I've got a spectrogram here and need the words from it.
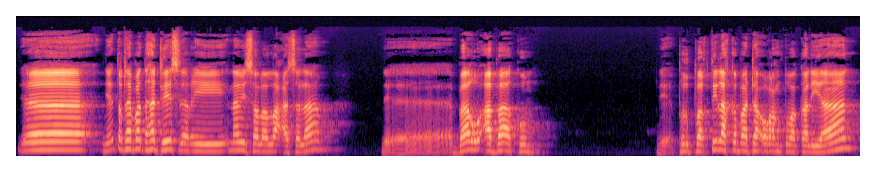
ya, ya terdapat hadis dari Nabi Shallallahu Alaihi Wasallam ya, baru abakum ya, berbaktilah kepada orang tua kalian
